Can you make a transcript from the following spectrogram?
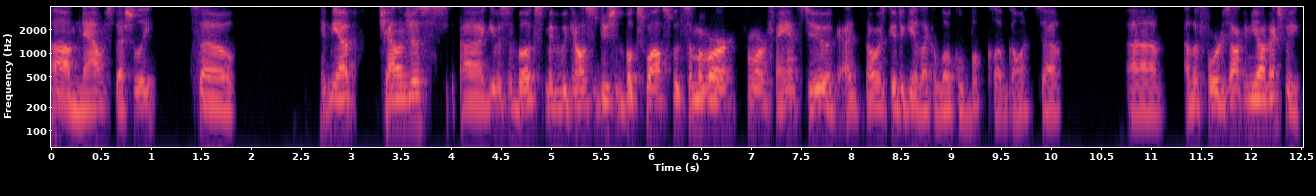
um, now especially so hit me up challenge us, uh, give us some books. Maybe we can also do some book swaps with some of our from our fans too. It's always good to get like a local book club going. So um, I look forward to talking to y'all next week.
